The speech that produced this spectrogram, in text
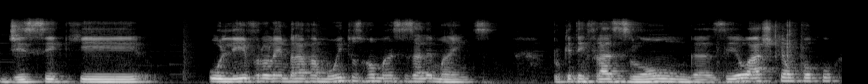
disse que o livro lembrava muitos romances alemães porque tem frases longas, e eu acho que é um pouco.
